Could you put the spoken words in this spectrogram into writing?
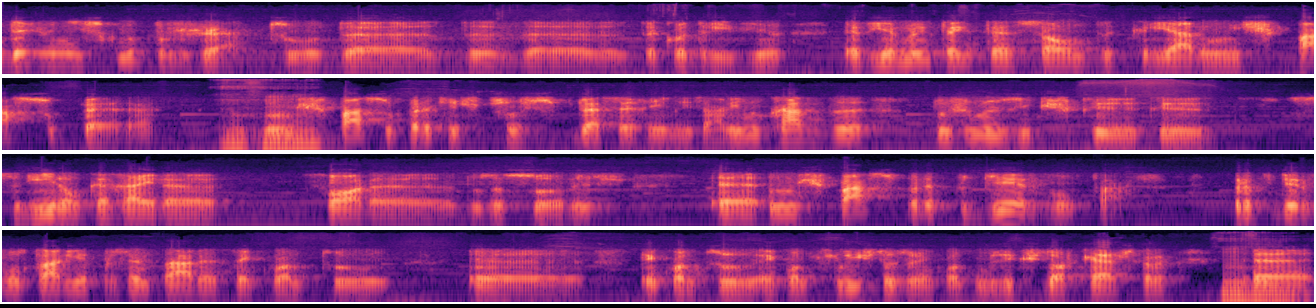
Desde o início no projeto da, da, da, Quadrívio, havia muita intenção de criar um espaço para uhum. um espaço para que as pessoas se pudessem realizar. E no caso de, dos músicos que, que, seguiram carreira fora dos Açores, uh, um espaço para poder voltar, para poder voltar e apresentar-se enquanto uh, enquanto enquanto solistas ou enquanto músicos de orquestra. Uhum. Uh,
